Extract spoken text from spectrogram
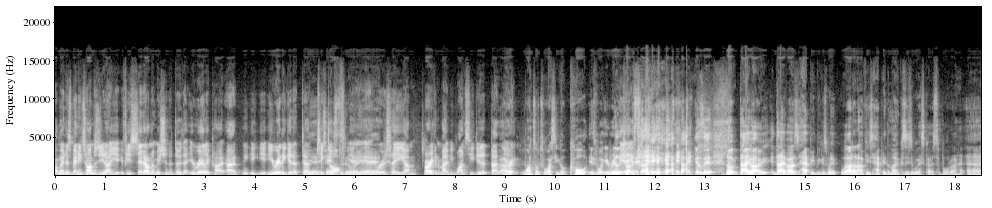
I mean, as many times as you know, you, if you set on a mission to do that, you really pay. Uh, you, you really get it uh, Yeah, ticked off. yeah, it, yeah, yeah. Whereas he, um, I reckon maybe once he did it, but I yeah. reckon once or twice he got caught is what you're really Yeah. trying to say. Because look, Davo, Davo's happy because we're well. I don't know if he's happy at the moment because he's a West Coast supporter. Uh,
